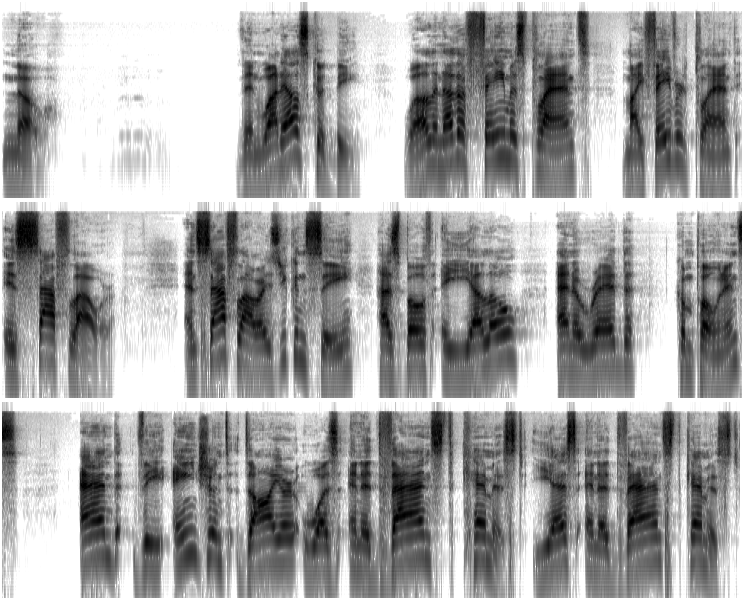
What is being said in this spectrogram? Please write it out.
No. Then what else could be? Well, another famous plant, my favorite plant, is safflower. And safflower, as you can see, has both a yellow and a red components. And the ancient dyer was an advanced chemist. Yes, an advanced chemist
